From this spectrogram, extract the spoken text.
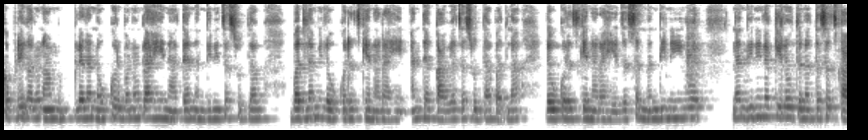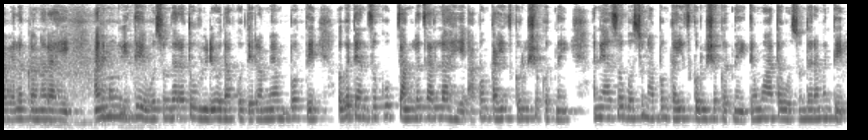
कपडे घालून आम आपल्याला नोकर बनवलं आहे ना त्या नंदिनीचा सुद्धा बदला मी लवकरच घेणार आहे. आणि त्या काव्याचा सुद्धा बदला लवकरच घेणार आहे. जसं नंदिनीवर नंदिनीला केलं होतं ना तसंच काव्याला करणार आहे. आणि मग इथे वसुंधरा तो व्हिडिओ दाखवते रम्या बघते अगं त्यांचं खूप चांगलं चाललं आहे. आपण काहीच करू शकत नाही. आणि असं बसून आपण काहीच करू शकत नाही. तेव्हा आता वसुंधरा म्हणते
